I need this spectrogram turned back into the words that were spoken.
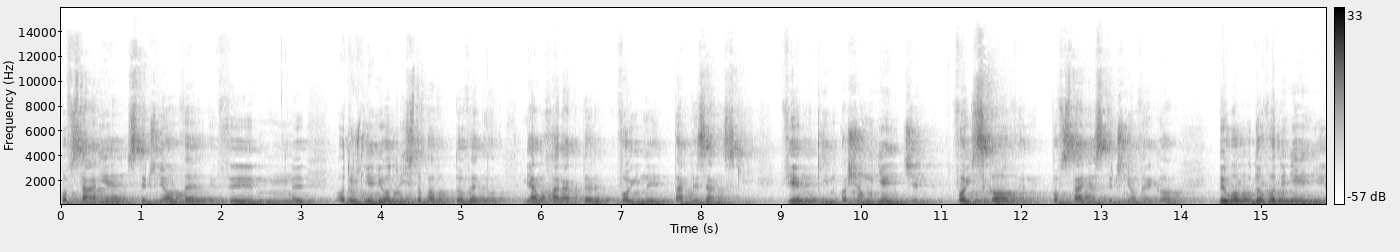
Powstanie styczniowe w mm, odróżnieniu od listopadowego miało charakter wojny partyzanckiej. Wielkim osiągnięciem wojskowym powstania styczniowego było udowodnienie,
